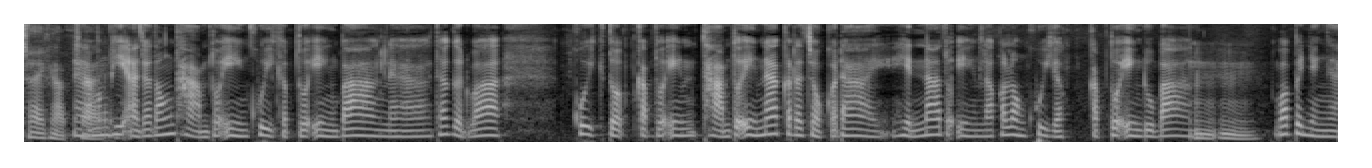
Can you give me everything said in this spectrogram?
ใช่ครับนะใช่บางทีอาจจะต้องถามตัวเองคุยกับตัวเองบ้างนะคะถ้าเกิดว่าคุยกับตัวเองถามตัวเองหน้ากระจกก็ได้ เห็นหน้าตัวเองแล้วก็ลองคุยกับกับตัวเองดูบ้างอืมอืมว่าเป็นยังไง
